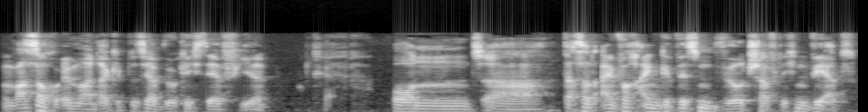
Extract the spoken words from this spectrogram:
was auch immer. Da gibt es ja wirklich sehr viel. Und äh, das hat einfach einen gewissen wirtschaftlichen Wert.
